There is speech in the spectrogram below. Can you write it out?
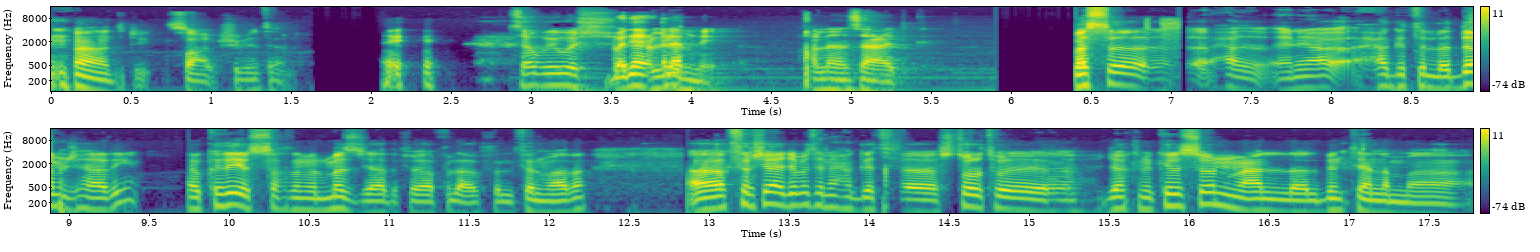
ما أدري صعب شويتين سوي وش؟ بعدين- علمني. خلينا نساعدك. بس آه، ح- يعني حقة الدمج هذه كثير استخدم المزج هذا في في في الفيلم هذا. آه، أكثر شيء عجبتني حقة آه، اسطورة آه، جاك نيكلسون مع ال- البنتين لما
